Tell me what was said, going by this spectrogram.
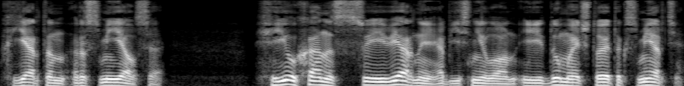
Хьяртон рассмеялся. «Юханес суеверный», — объяснил он, — «и думает, что это к смерти».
